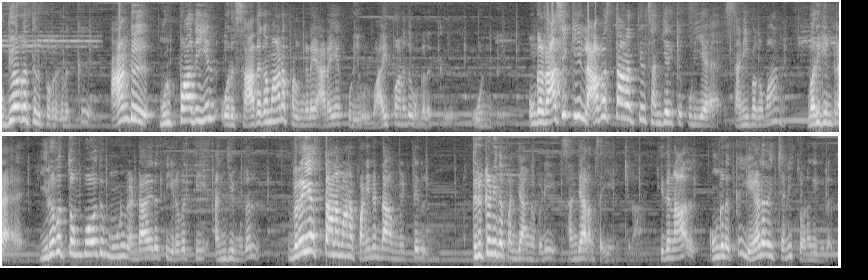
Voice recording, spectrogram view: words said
உத்தியோகத்தில் இருப்பவர்களுக்கு ஆண்டு முற்பாதையில் ஒரு சாதகமான பலன்களை அடையக்கூடிய ஒரு வாய்ப்பானது உங்களுக்கு உண்டு. உங்கள் ராசிக்கு லாபஸ்தானத்தில் சஞ்சரிக்கக்கூடிய சனி பகவான் வருகின்ற இருபத்தொம்போது மூணு ரெண்டாயிரத்தி இருபத்தி அஞ்சு முதல் விரயஸ்தானமான பன்னிரெண்டாம் வீட்டில் திருக்கணித பஞ்சாங்கப்படி சஞ்சாரம் செய்ய இருக்கிறார். இதனால் உங்களுக்கு ஏழரை சனி தொடங்குகிறது.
